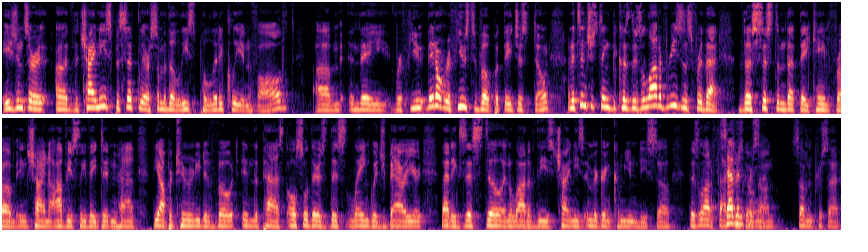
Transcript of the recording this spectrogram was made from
Asians are uh, the Chinese specifically are some of the least politically involved. Um, and they refuse, they don't refuse to vote, but they just don't. And it's interesting because there's a lot of reasons for that. The system that they came from in China, obviously they didn't have the opportunity to vote in the past. Also, there's this language barrier that exists still in a lot of these Chinese immigrant communities. So there's a lot of factors 7%. going on. Seven percent.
